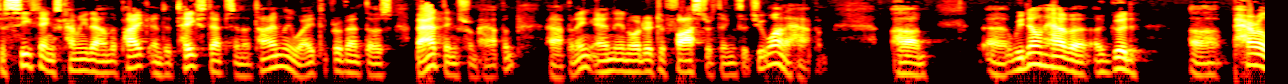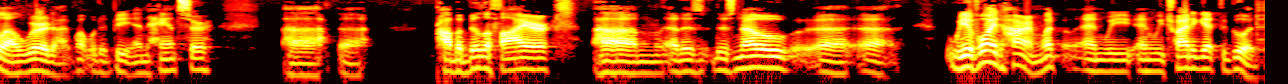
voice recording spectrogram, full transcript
to see things coming down the pike, and to take steps in a timely way to prevent those bad things from happen happening, and in order to foster things that you want to happen. Um, uh, we don't have a, a good uh, parallel word. Uh, What would it be? Enhancer, uh, uh, probabilifier. Um, uh, there's there's no uh, uh, we avoid harm what and we and we try to get the good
